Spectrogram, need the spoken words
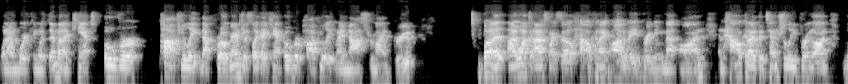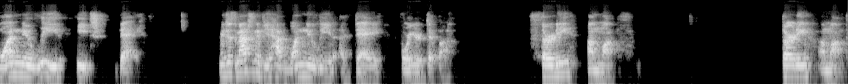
when I'm working with them, and I can't overpopulate that program just like I can't overpopulate my mastermind group. But I want to ask myself, how can I automate bringing that on? And how can I potentially bring on one new lead each day? I mean, just imagine if you had one new lead a day for your DIPA, 30 a month. 30 a month.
